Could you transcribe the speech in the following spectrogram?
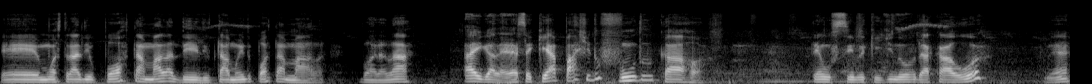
É, mostrar ali o porta-mala dele, o tamanho do porta-mala. Bora lá? Aí galera, essa aqui é a parte do fundo do carro, ó. Tem um símbolo aqui de novo da Caoa, né?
